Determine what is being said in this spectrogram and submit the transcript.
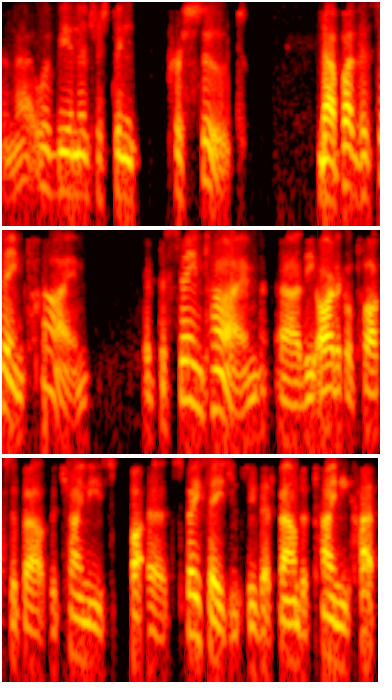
and that would be an interesting pursuit. Now, but at the same time, at the same time, uh, the article talks about the Chinese uh, space agency that found a tiny hut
